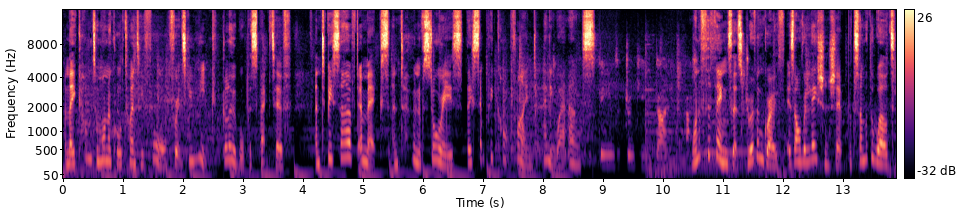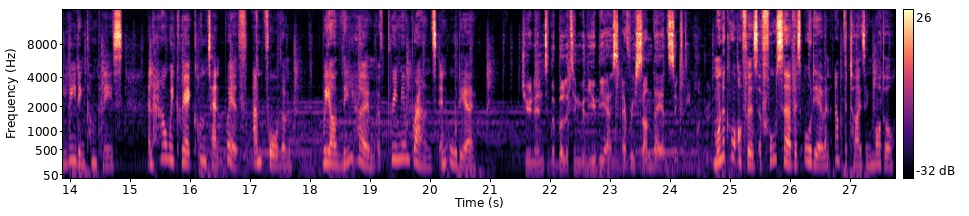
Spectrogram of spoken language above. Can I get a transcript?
and they come to Monocle 24 for its unique global perspective and to be served a mix and tone of stories they simply can't find anywhere else. One of the things that's driven growth is our relationship with some of the world's leading companies and how we create content with and for them. We are the home of premium brands in audio. Tune in to the Bulletin with UBS every Sunday at 1600. Monocle offers a full service audio and advertising model.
